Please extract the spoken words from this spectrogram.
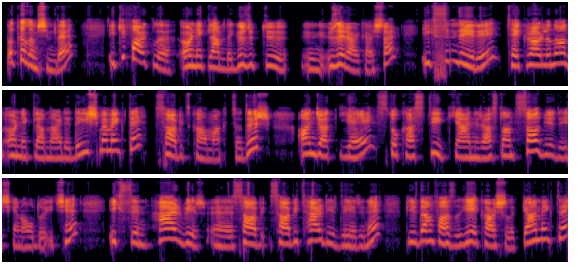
Bakalım şimdi. 2 farklı örneklemde gözüktüğü, üzere arkadaşlar, x'in değeri tekrarlanan örneklemlerde değişmemekte, sabit kalmaktadır. Ancak y stokastik yani rastlantısal bir değişken olduğu için x'in her bir, eee, sabi sabit her bir değerine birden fazla y karşılık gelmekte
